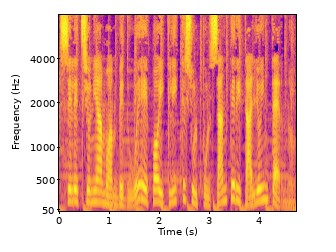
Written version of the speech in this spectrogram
Selezioniamo ambedue e poi clic sul pulsante ritaglio interno.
